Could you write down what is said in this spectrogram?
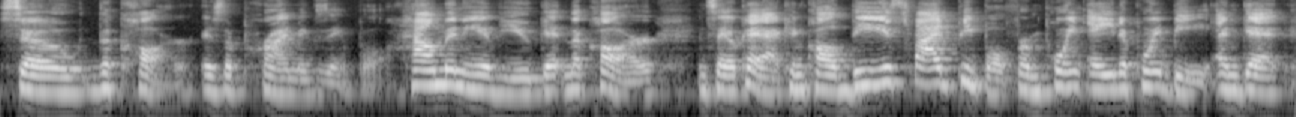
So the car is a prime example. How many of you get in the car and say, okay, I can call these five people from point A to point B and get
